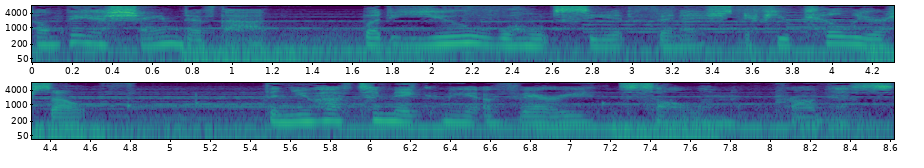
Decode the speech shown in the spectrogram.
Don't be ashamed of that. But you won't see it finished if you kill yourself. Then you have to make me a very solemn promise.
